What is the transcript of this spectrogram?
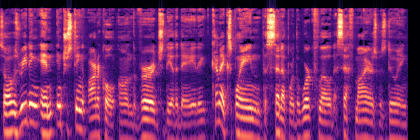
So I was reading an interesting article on The Verge the other day. They kind of explained the setup or the workflow that Seth Meyers was doing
